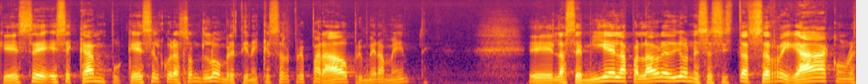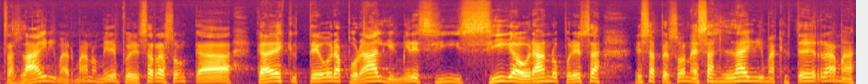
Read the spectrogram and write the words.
que ese, ese campo, que es el corazón del hombre, tiene que ser preparado primeramente. Eh, la semilla de la palabra de Dios necesita ser regada con nuestras lágrimas, hermano. Mire, por esa razón, cada, cada vez que usted ora por alguien, mire, si siga orando por esa, esa persona, esas lágrimas que usted derrama,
